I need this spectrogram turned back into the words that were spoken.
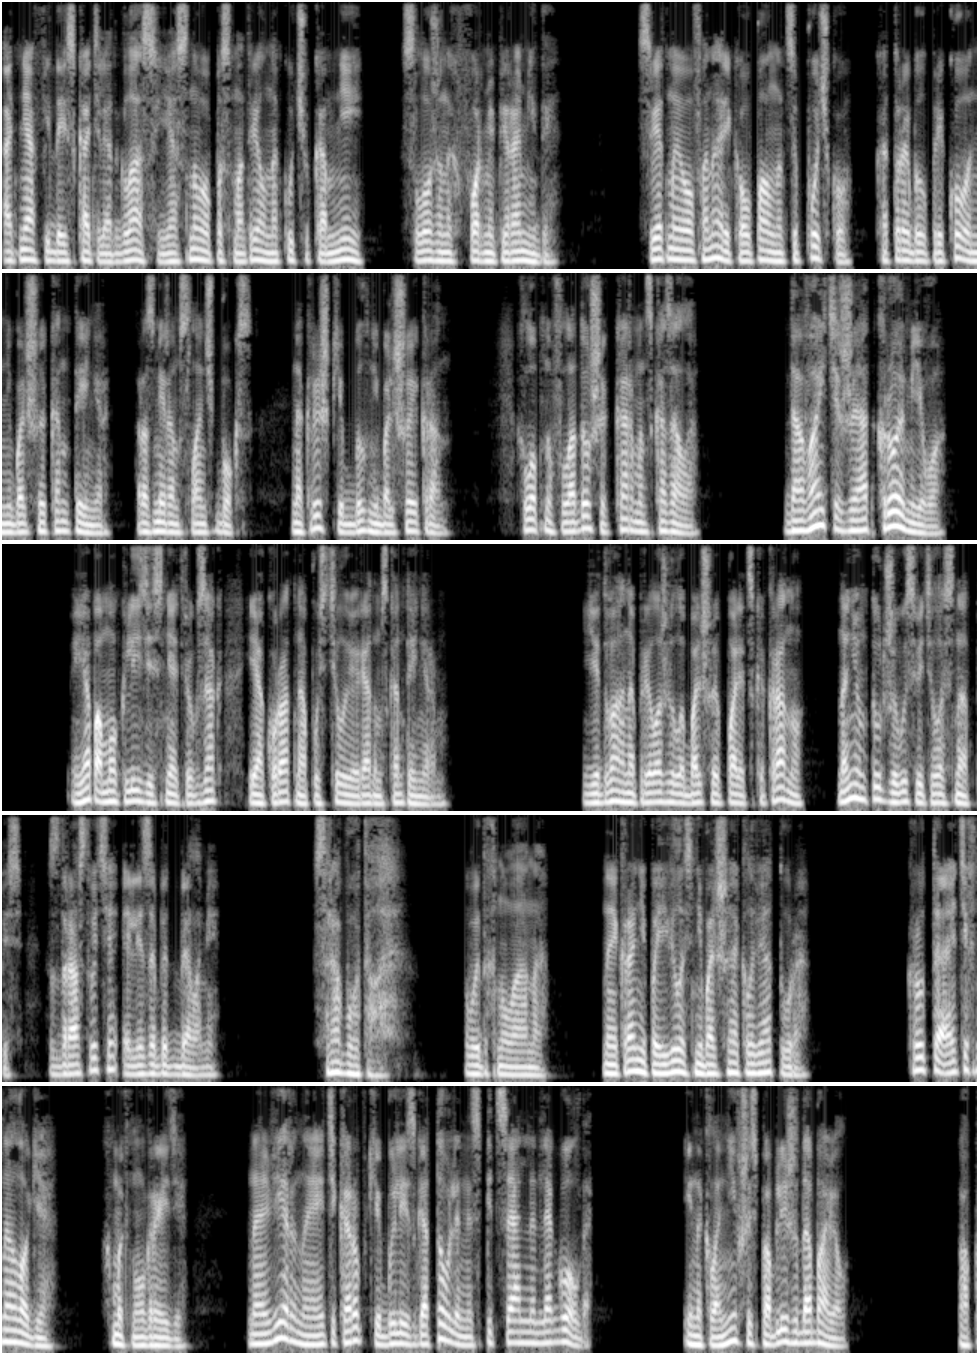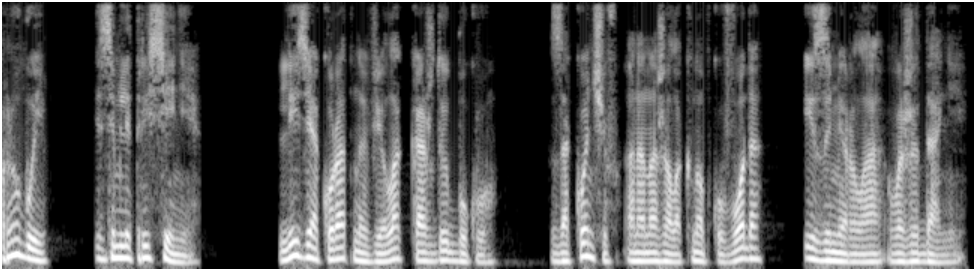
Отняв видоискатель от глаз, я снова посмотрел на кучу камней, сложенных в форме пирамиды. Свет моего фонарика упал на цепочку, к которой был прикован небольшой контейнер размером с ланчбокс. На крышке был небольшой экран. Хлопнув в ладоши, Кармен сказала, «Давайте же откроем его!» Я помог Лизе снять рюкзак и аккуратно опустил ее рядом с контейнером. Едва она приложила большой палец к экрану, на нем тут же высветилась надпись «Здравствуйте, Элизабет Беллами». «Сработало», — выдохнула она. На экране появилась небольшая клавиатура. «Крутая технология», — хмыкнул Грейди. «Наверное, эти коробки были изготовлены специально для Голда». И, наклонившись поближе, добавил. «Попробуй землетрясение». Лизи аккуратно ввела каждую букву. Закончив, она нажала кнопку ввода и замерла в ожидании.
